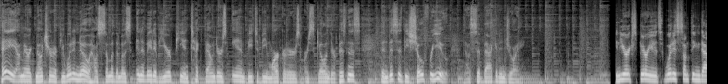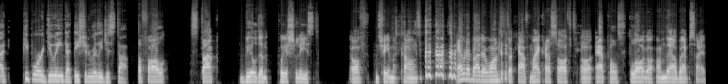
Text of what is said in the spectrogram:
Hey, I'm Eric Melchor, and if you want to know how some of the most innovative European tech founders and B2B marketers are scaling their business, then this is the show for you. Now sit back and enjoy. In your experience, what is something that people are doing that they should really just stop? Of all, stop building push list of dream accounts. Everybody wants to have Microsoft or Apple's logo on their website.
